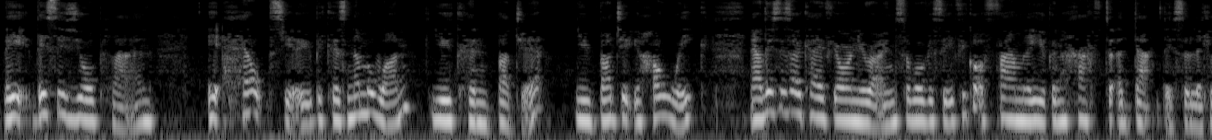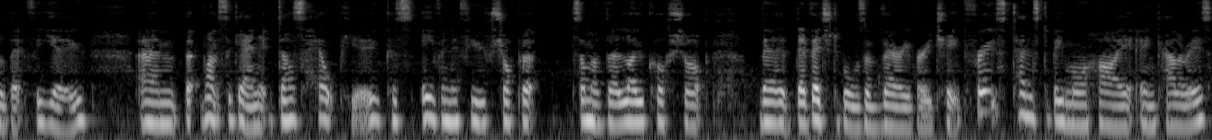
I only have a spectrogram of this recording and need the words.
The, this is your plan. It helps you because number one, you can budget. You budget your whole week. Now, this is okay if you're on your own. So obviously, if you've got a family, you're going to have to adapt this a little bit for you. Um, but once again, it does help you because even if you shop at some of the low cost shop, their, their vegetables are very, very cheap. Fruits tends to be more high in calories,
